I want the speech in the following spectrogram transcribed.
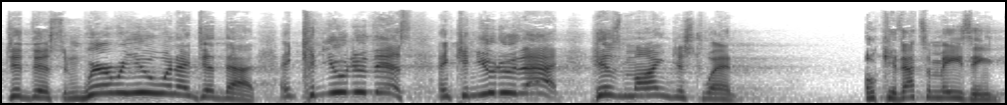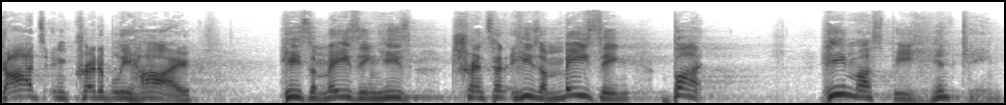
did this? And where were you when I did that? And can you do this? And can you do that? His mind just went, Okay, that's amazing. God's incredibly high. He's amazing. He's transcendent. He's amazing, but he must be hinting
